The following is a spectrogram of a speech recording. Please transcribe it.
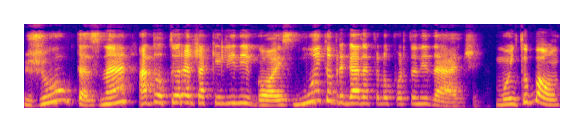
juntas, né? A doutora Jaqueline Góes. Muito obrigada pela oportunidade. Muito bom.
